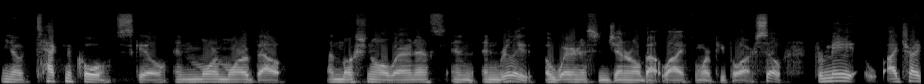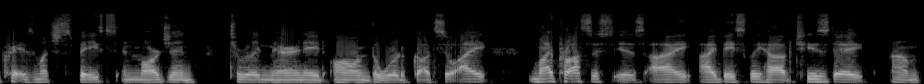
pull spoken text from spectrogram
you know technical skill and more and more about emotional awareness and and really awareness in general about life and where people are. So for me i try to create as much space and margin to really marinate on the word of god. So i my process is I I basically have Tuesday um,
